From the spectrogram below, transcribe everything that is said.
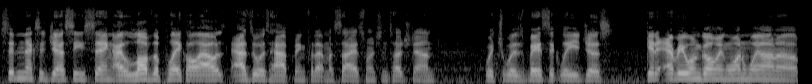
sitting next to Jesse saying, "I love the play call as, as it was happening for that Messiah Swinson touchdown, which was basically just get everyone going one way on a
